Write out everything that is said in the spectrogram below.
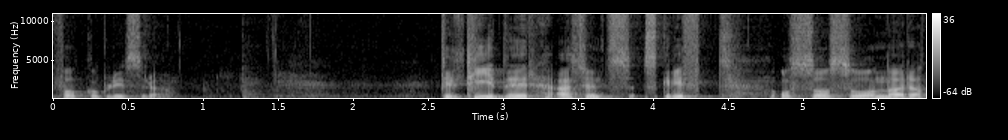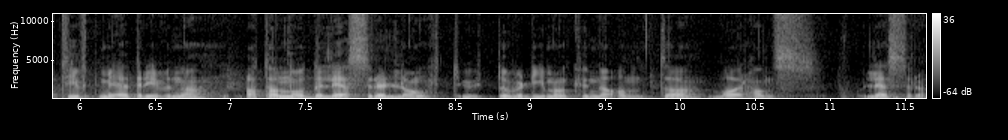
folkeopplysere. Til tider er Sunds skrift også så narrativt meddrivende at han nådde lesere langt utover de man kunne anta var hans lesere.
